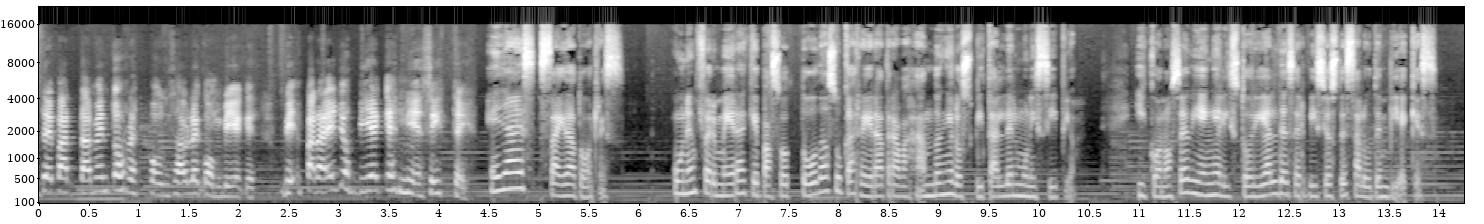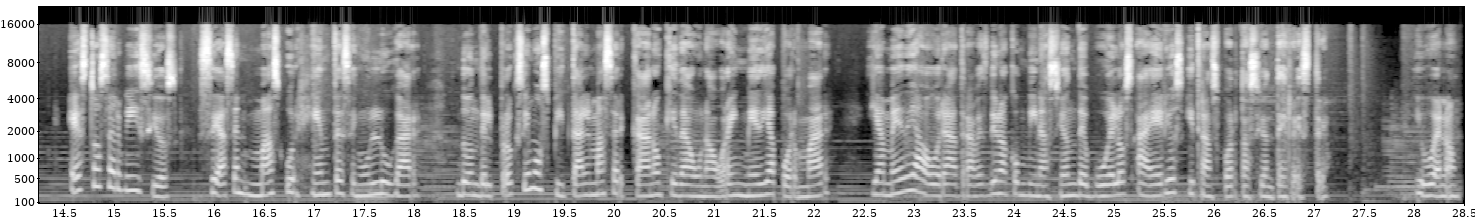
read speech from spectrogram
departamento responsable con Vieques. Para ellos Vieques ni existe. Ella es Zaida Torres, una enfermera que pasó toda su carrera trabajando en el hospital del municipio y conoce bien el historial de servicios de salud en Vieques. Estos servicios se hacen más urgentes en un lugar donde el próximo hospital más cercano queda una hora y media por mar y a media hora a través de una combinación de vuelos aéreos y transportación terrestre. Y bueno,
